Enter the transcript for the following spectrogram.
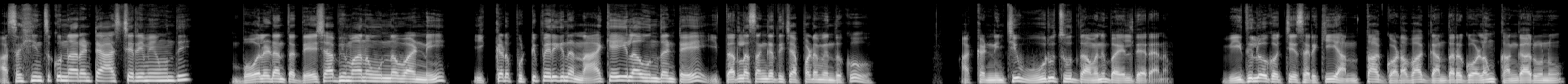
అసహ్యించుకున్నారంటే ఆశ్చర్యమేముంది? బోలెడంత దేశాభిమానం ఉన్నవాణ్ణి ఇక్కడ పుట్టి పెరిగిన నాకే ఇలా ఉందంటే ఇతర్ల సంగతి చెప్పడమెందుకు? అక్కడ్నించి ఊరు చూద్దామని బయలుదేరాను. వీధిలోకొచ్చేసరికి అంతా గొడవ గందరగోళం కంగారూను.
